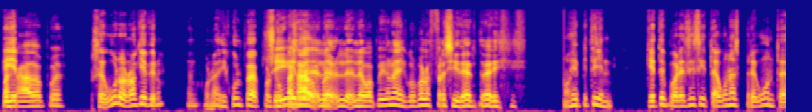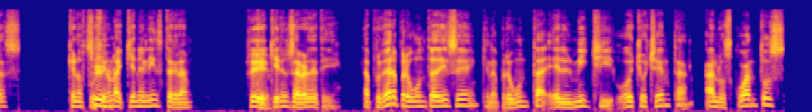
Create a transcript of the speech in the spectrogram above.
pasado, pues. Seguro, ¿no? Que pero, una disculpa por sí, tu pasado. le, pues. le- voy a pedir una disculpa a los presidentes. y- Oye, Pitín, ¿qué te parece si te hago unas preguntas que nos Sí. pusieron aquí en el Instagram que quieren saber de ti? La primera pregunta dice que la pregunta el Michi 880, ¿a los cuántos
